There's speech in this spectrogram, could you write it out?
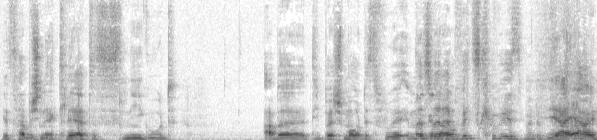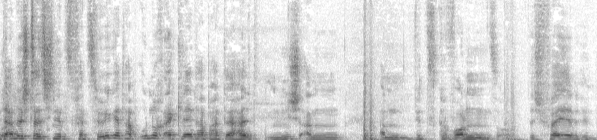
Jetzt habe ich ihn erklärt, das ist nie gut. Aber Deepesh Mode ist früher immer Das wäre genau... der Witz gewesen mit dem Ja, ja, und dadurch, dass ich ihn jetzt verzögert habe und noch erklärt habe, hat er halt nicht an, an Witz gewonnen. So. Ich feiere den.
